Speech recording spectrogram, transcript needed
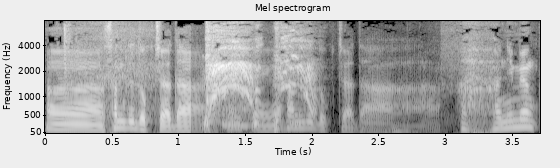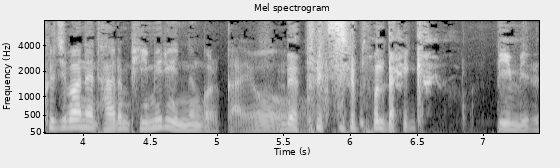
어, 3대 독자다. 3대 독자다. 아, 아니면 그 집안에 다른 비밀이 있는 걸까요? 넷플릭스를 본다니까. 비밀.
